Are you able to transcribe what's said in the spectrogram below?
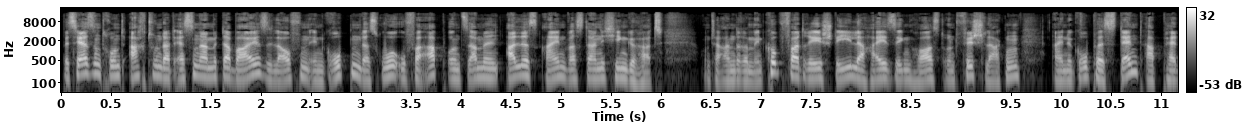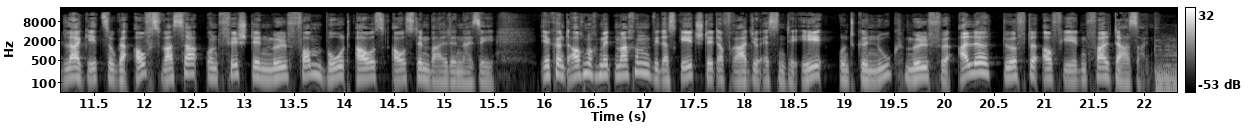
Bisher sind rund 800 Essener mit dabei. Sie laufen in Gruppen das Ruhrufer ab und sammeln alles ein, was da nicht hingehört. Unter anderem in Kupferdreh, Stehle, Heising, Horst und Fischlaken. Eine Gruppe Stand-Up-Paddler geht sogar aufs Wasser und fischt den Müll vom Boot aus aus dem Baldeneysee. Ihr könnt auch noch mitmachen. Wie das geht, steht auf radioessen.de und genug Müll für alle dürfte auf jeden Fall da sein.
